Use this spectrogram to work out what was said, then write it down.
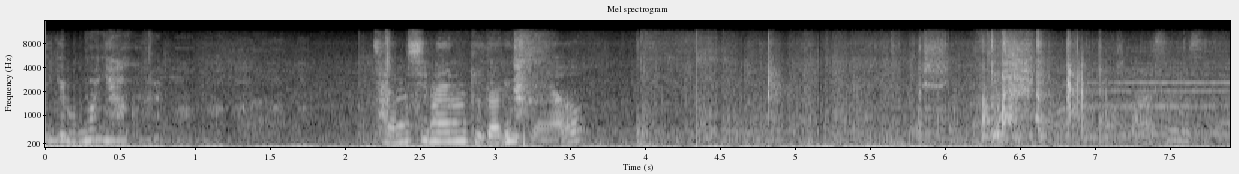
이게 뭐냐고요? 잠시만 기다리세요. 어서 오세요.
